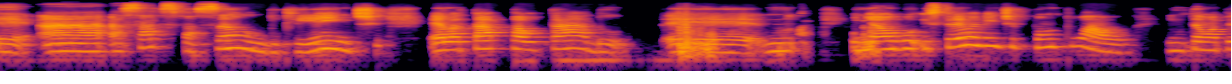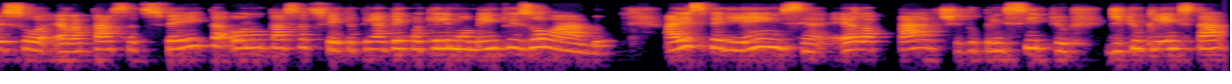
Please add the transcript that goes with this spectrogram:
é, a, a, satisfação do cliente ela está pautado é, no, em algo extremamente pontual. Então a pessoa ela está satisfeita ou não está satisfeita tem a ver com aquele momento isolado. A experiência ela parte do princípio de que o cliente está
